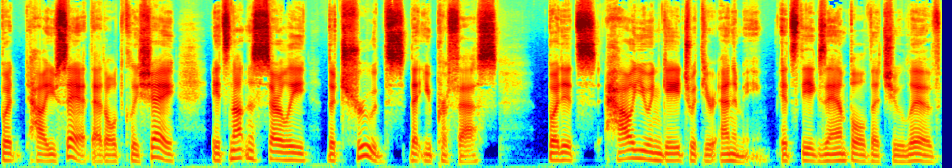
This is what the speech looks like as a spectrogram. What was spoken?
but how you say it. That old cliche. It's not necessarily the truths that you profess, but it's how you engage with your enemy. It's the example that you live.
